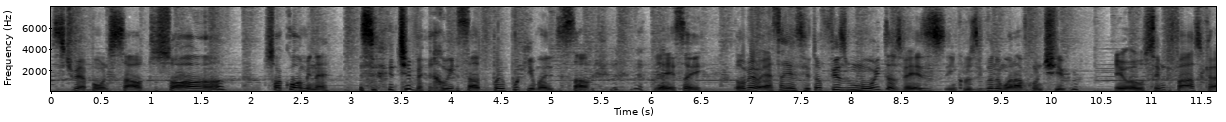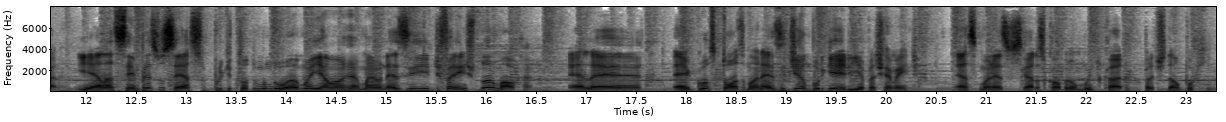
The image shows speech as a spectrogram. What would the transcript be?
Se tiver bom de sal, tu só, só come, né? Se tiver ruim de sal, tu põe um pouquinho mais de sal. E é isso aí. Ô meu, essa receita eu fiz muitas vezes, inclusive quando eu morava contigo. Eu, eu sempre faço, cara. E ela sempre é sucesso, porque todo mundo ama e é uma maionese diferente do normal, cara. Ela é, é gostosa, maionese de hamburgueria praticamente. Essa maionese que os caras cobram muito caro pra te dar um pouquinho.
